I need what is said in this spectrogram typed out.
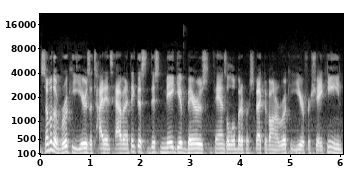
some of the rookie years that tight ends have, and I think this this may give Bears fans a little bit of perspective on a rookie year for Shaheen.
